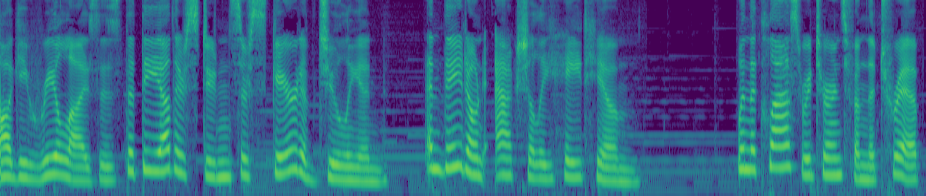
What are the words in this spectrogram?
Augie realizes that the other students are scared of Julian and they don't actually hate him. When the class returns from the trip,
